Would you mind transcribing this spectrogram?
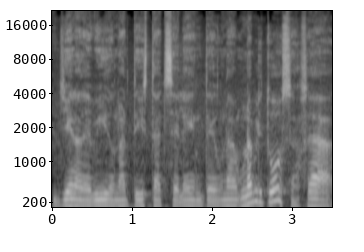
llena de vida, una artista excelente, una, una virtuosa, o sea,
